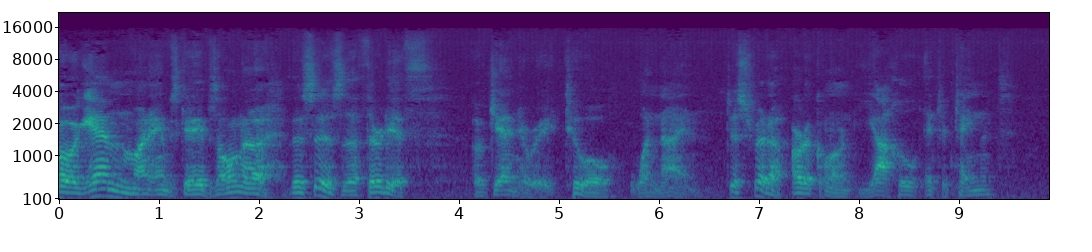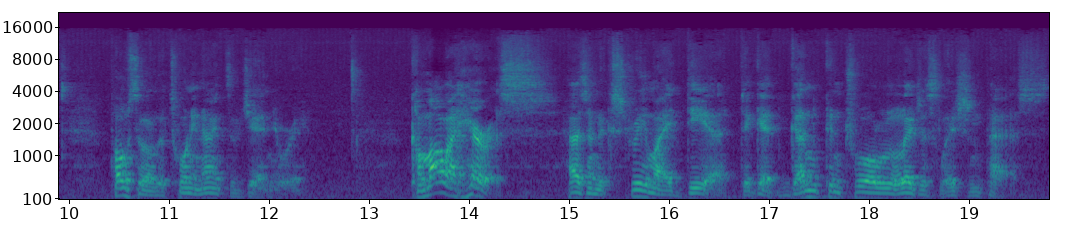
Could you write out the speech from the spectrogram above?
Hello again, my name is Gabe Zolna. This is the 30th of January 2019. Just read an article on Yahoo Entertainment, posted on the 29th of January. Kamala Harris has an extreme idea to get gun control legislation passed.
